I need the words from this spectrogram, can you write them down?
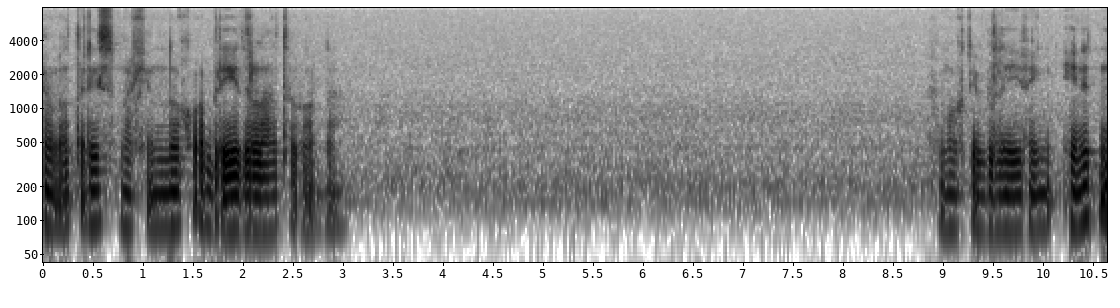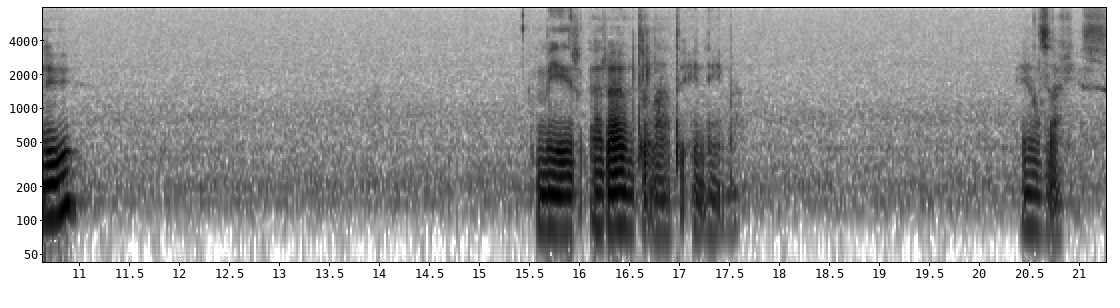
En wat er is, mag je nog wat breder laten worden. Je mocht je beleving in het nu meer ruimte laten innemen. Heel zachtjes.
